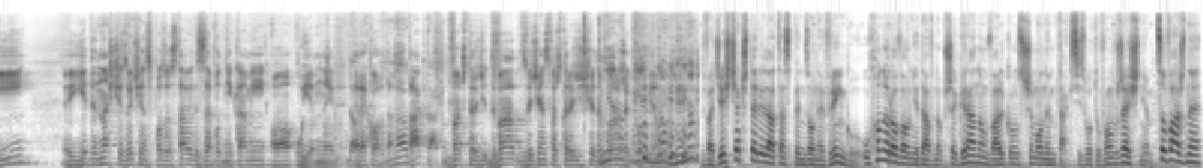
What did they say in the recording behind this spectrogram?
i 11 zwycięstw pozostałych z zawodnikami o ujemnych rekordach, no tak? tak. Dwa, czterdzie- dwa zwycięstwa, 47 Nie, no, porażek nie, no, nie, no, 24 lata spędzone w ringu uhonorował niedawno przegraną walką z Szymonem Taksi Złotówą Wrześniem. Co ważne,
